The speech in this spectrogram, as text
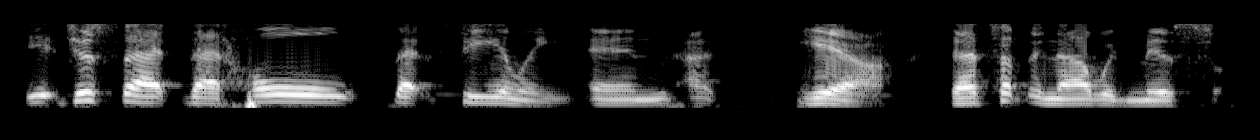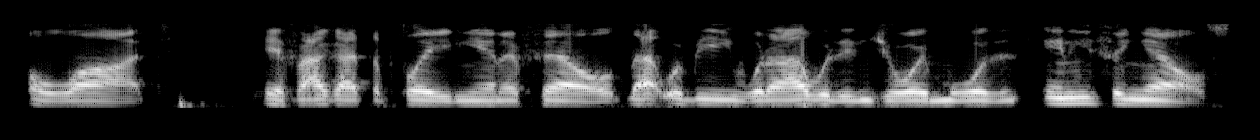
it, just that that whole that feeling, and I, yeah, that's something I would miss a lot if I got to play in the NFL. That would be what I would enjoy more than anything else.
